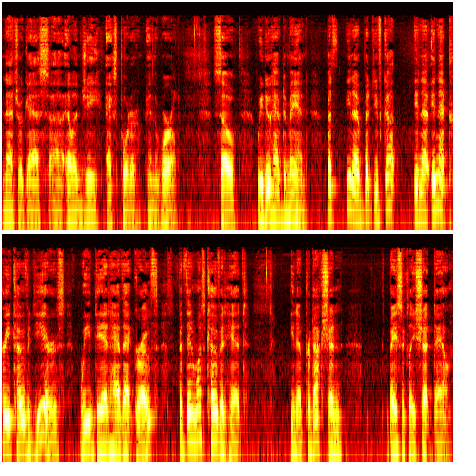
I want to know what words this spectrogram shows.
natural gas uh, LNG exporter in the world. So we do have demand, but you know, but you've got in that in that pre-COVID years, we did have that growth, but then once COVID hit, you know, production basically shut down.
